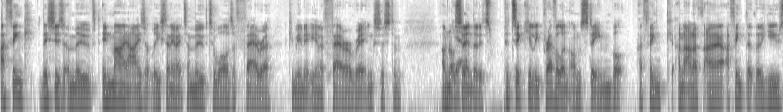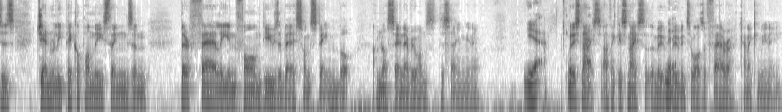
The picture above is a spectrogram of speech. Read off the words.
I think this is a move, in my eyes at least, anyway, it's a move towards a fairer community and a fairer rating system. I'm not Yeah. saying that it's particularly prevalent on Steam, but I think, and, and I, I think that the users generally pick up on these things, and they're a fairly informed user base on Steam. But I'm not saying everyone's the same, you know. yeah, But it's nice. I think it's nice that they're move, Yeah. moving towards a fairer kind of community.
